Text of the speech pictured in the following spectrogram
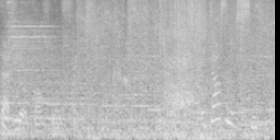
that look off your face. It doesn't suit you at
